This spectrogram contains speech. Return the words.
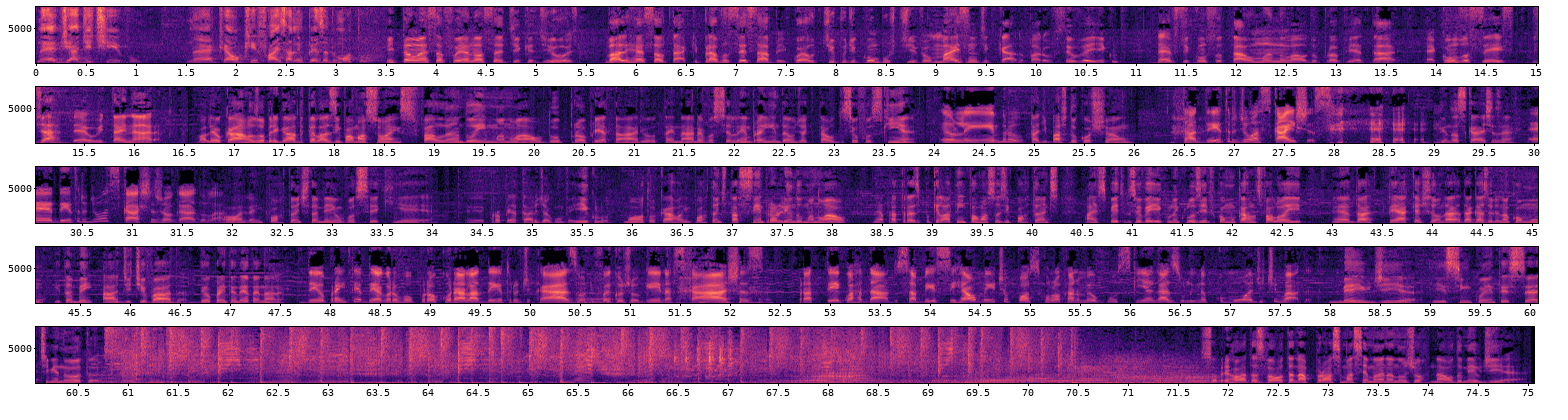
né? De aditivo, né? Que é o que faz a limpeza do motor. Então essa foi a nossa dica de hoje. Vale ressaltar que para você saber qual é o tipo de combustível mais indicado para o seu veículo, deve-se consultar o manual do proprietário. É com vocês, Jardel e Tainara. Valeu, Carlos, obrigado pelas informações. Falando em manual do proprietário, Tainara, você lembra ainda onde é que está o do seu Fusquinha? Eu lembro. Tá debaixo do colchão? Tá dentro de umas caixas. dentro das caixas, né? É, dentro de umas caixas jogado lá. Olha, importante também você que é é, proprietário de algum veículo, moto carro, é importante estar sempre olhando o manual, né, para trazer, porque lá tem informações importantes a respeito do seu veículo, inclusive como o Carlos falou aí, né, da, até a questão da, da, gasolina comum e também a aditivada. Deu para entender, Tainara? Deu para entender. Agora eu vou procurar lá dentro de casa, onde é. foi que eu joguei nas caixas. para ter guardado, saber se realmente eu posso colocar no meu Fusquinha gasolina comum ou aditivada. Meio-dia e 57 minutos. Sobre Rodas volta na próxima semana no Jornal do Meio Dia.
